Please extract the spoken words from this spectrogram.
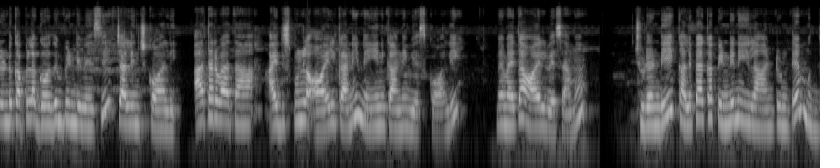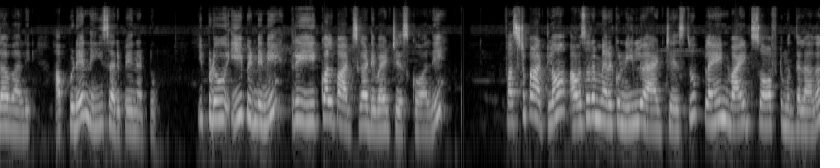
రెండు కప్పుల గోధుమ పిండి వేసి చల్లించుకోవాలి. ఆ తర్వాత ఐదు స్పూన్ల ఆయిల్ కానీ నెయ్యిని కానీ వేసుకోవాలి. మేమైతే ఆయిల్ వేసాము. చూడండి కలిపాక పిండిని ఇలా అంటుంటే ముద్దవ్వాలి. అప్పుడే నెయ్యి సరిపోయినట్టు. ఇప్పుడు ఈ పిండిని త్రీ ఈక్వల్ పార్ట్స్గా డివైడ్ చేసుకోవాలి. ఫస్ట్ పార్ట్లో అవసరం మేరకు నీళ్ళు యాడ్ చేస్తూ ప్లెయిన్ వైట్ సాఫ్ట్ ముద్దలాగా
